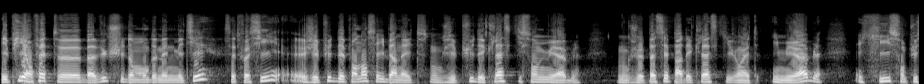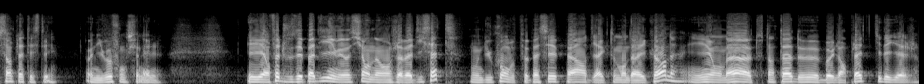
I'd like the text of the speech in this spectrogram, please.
Et puis en fait, euh, bah, vu que je suis dans mon domaine métier, cette fois-ci, j'ai plus de dépendance à Hibernate, donc j'ai plus des classes qui sont muables. Donc je vais passer par des classes qui vont être immuables et qui sont plus simples à tester au niveau fonctionnel. Et en fait, je vous ai pas dit, mais aussi on est en Java 17, donc du coup on peut passer par directement des records, et on a tout un tas de boilerplate qui dégagent.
